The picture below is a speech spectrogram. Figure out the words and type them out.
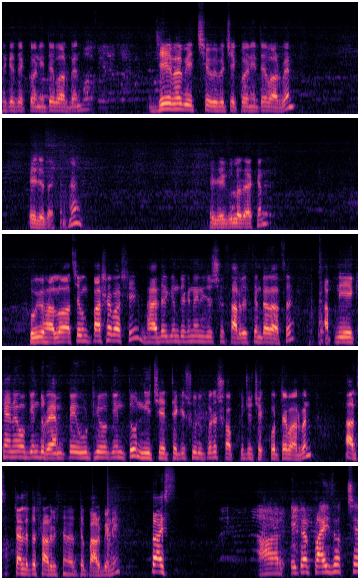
থেকে চেক করে নিতে পারবেন। যেভাবে ইচ্ছে ওইভাবে চেক করে নিতে পারবেন। এই যে দেখেন হ্যাঁ? এই যেগুলো দেখেন। খুবই ভালো আছে এবং পাশাপাশি ভাইদের কিন্তু এখানে নিজস্ব সার্ভিস সেন্টার আছে। আপনি এখানেও কিন্তু র্যাম্পে উঠেও কিন্তু নিচে থেকে শুরু করে সব কিছু চেক করতে পারবেন। আর চাইলে তো সার্ভিস সেন্টারতে পারবেনই। প্রাইস আর এটার প্রাইস হচ্ছে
